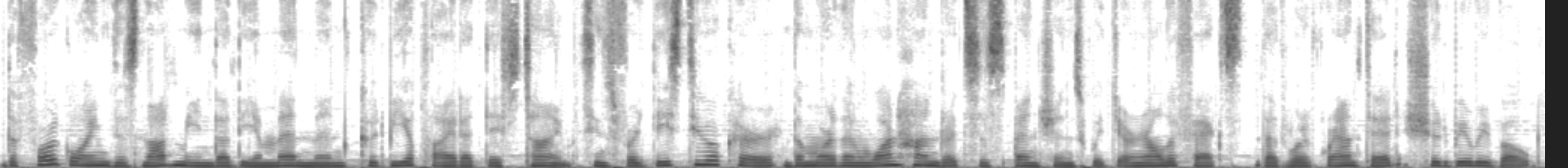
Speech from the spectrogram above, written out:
The foregoing does not mean that the amendment could be applied at this time, since for this to occur, the more than 100 suspensions with general effects that were granted should be revoked.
